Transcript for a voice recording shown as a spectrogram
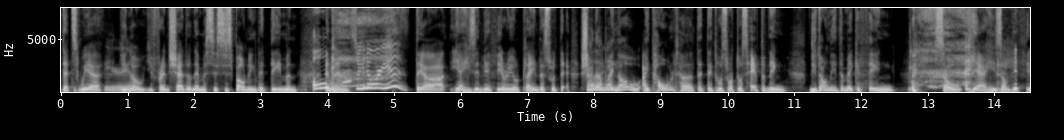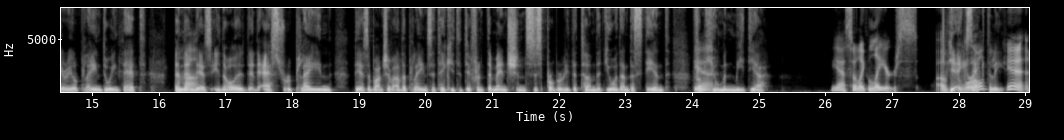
That's where, you know, your friend Shadow Nemesis is boning the demon. Oh, And then so you know where he is? they are, yeah, he's in the ethereal plane. That's what they, shut up, I know. I told her that that was what was happening. You don't need to make a thing. so, yeah, he's on the ethereal plane doing that. And then there's, you know, the, the astral plane. There's a bunch of other planes that take you to different dimensions, is probably the term that you would understand from Yeah. human media. Yeah, so like layers of Yeah, the world. exactly. Yeah,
